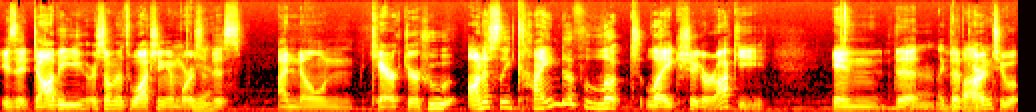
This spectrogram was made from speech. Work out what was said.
is it Dabi or someone that's watching him, or is Yeah. it this unknown character who honestly kind of looked like Shigaraki in the Uh, like the, the part two,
